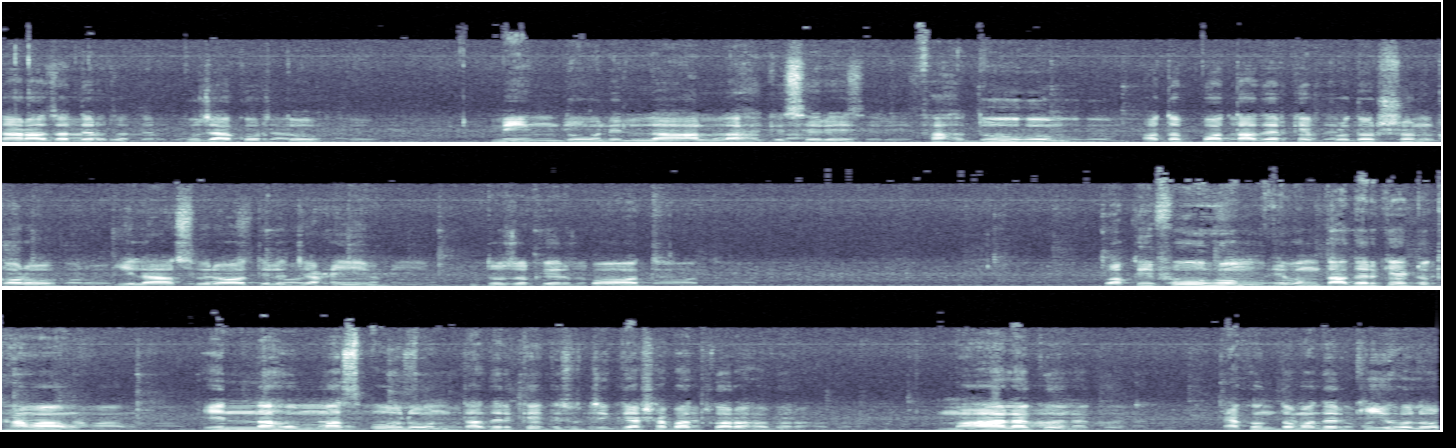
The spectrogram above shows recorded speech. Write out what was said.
তারা যাদের পূজা করত। মিং দুনিল্লাহ, আল্লাহকে ছেড়ে ফাহদুহুম, অতঃপর তাদেরকে প্রদর্শন করো ইলা সুরাতিল জাহিম দুজকের পথ। ওয়াকিফুহুম, এবং তাদেরকে একটু থামাও। ইন্নাহুম মাসউলুন, তাদেরকে কিছু জিজ্ঞাসাবাদ করা হবে। মালাকুম এখন তোমাদের কি হলো?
